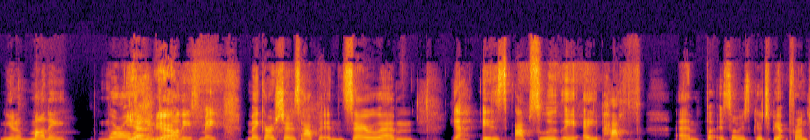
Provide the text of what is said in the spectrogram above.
you know money we're all Yeah. looking for Yeah. money to make make our shows happen so um yeah it is absolutely a path um but it's always good to be upfront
